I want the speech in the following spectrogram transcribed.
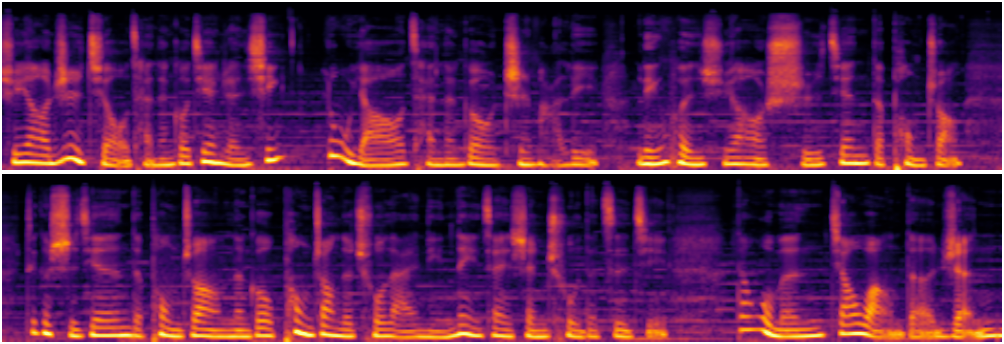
需要日久才能够见人心，路遥才能够知马力，灵魂需要时间的碰撞。这个时间的碰撞，能够碰撞得出来你内在深处的自己。当我们交往的人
